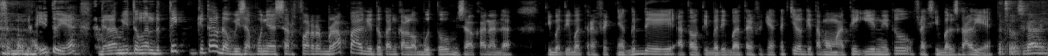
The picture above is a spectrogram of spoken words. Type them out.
Semudah itu ya. Dalam hitungan detik kita udah bisa punya server berapa gitu kan kalau butuh misalkan ada tiba-tiba trafficnya gede atau tiba-tiba trafficnya kecil kita mau matiin itu fleksibel sekali ya. Betul sekali.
